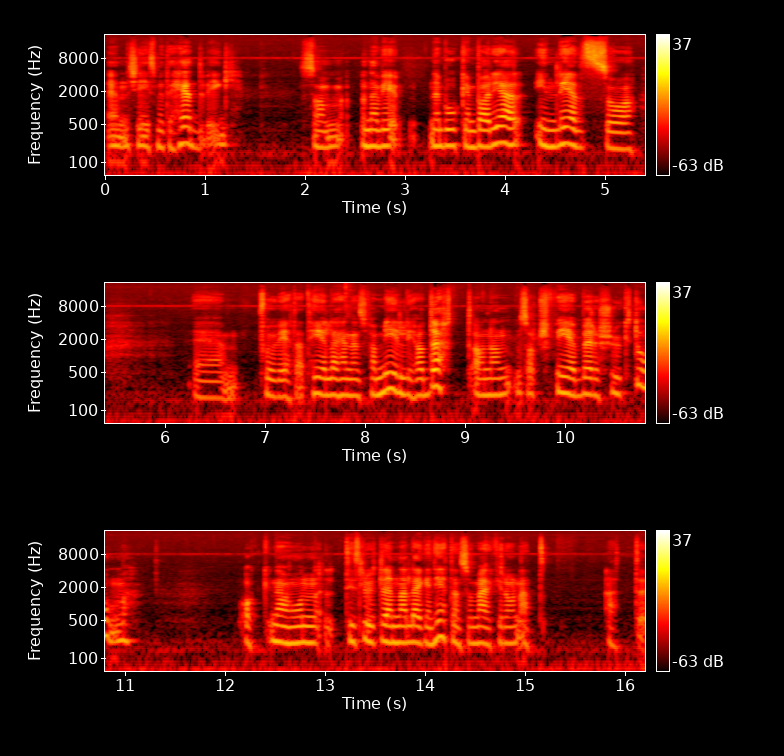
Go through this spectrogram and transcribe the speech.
en tjej som heter Hedvig. Som, när, vi, när boken börjar inleds så eh, får vi veta att hela hennes familj har dött av någon sorts febersjukdom. Och när hon till slut lämnar lägenheten så märker hon att, att eh,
